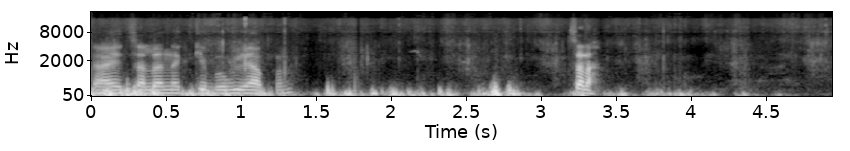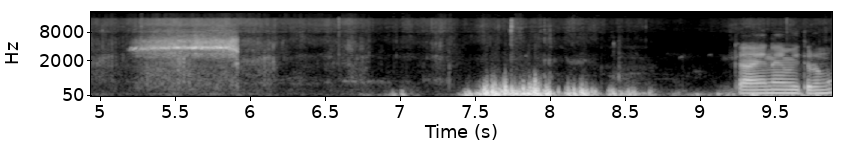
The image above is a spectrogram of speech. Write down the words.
काय चला नक्की बघूया आपण चला काय नाही मित्रांनो.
